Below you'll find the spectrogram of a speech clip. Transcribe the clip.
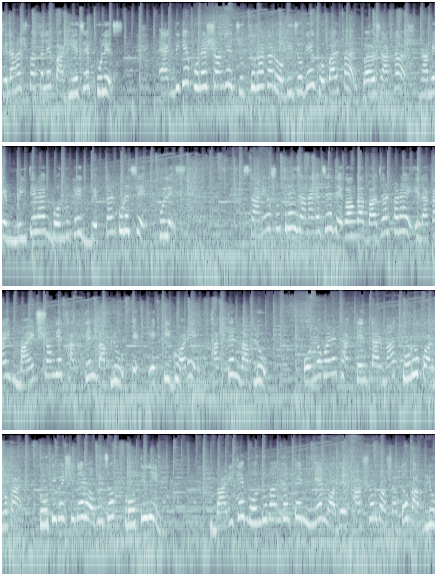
জেলা হাসপাতালে পাঠিয়েছে পুলিশ। একদিকে খুনের সঙ্গে যুক্ত থাকার অভিযোগে গোপাল পাল, বয়স আঠাশ, নামে মৃতের এক বন্ধুকে গ্রেপ্তার করেছে পুলিশ। স্থানীয় সূত্রে জানা গেছে, দেগঙ্গা বাজারপাড়া এলাকায় মায়ের সঙ্গে থাকতেন বাবলু। একটি ঘরে থাকতেন বাবলু। অন্য ঘরে থাকতেন তার মা তরু কর্মকার। প্রতিবেশীদের অভিযোগ, প্রতিদিন বাড়িতে বন্ধু বান্ধবদের নিয়ে মদের আসর বসাতো বাবলু।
